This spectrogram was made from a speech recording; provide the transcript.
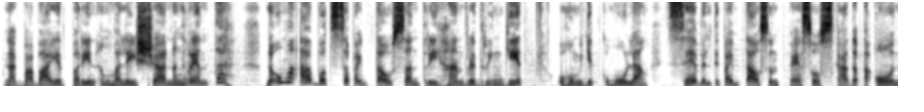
nagbabayad pa rin ang Malaysia ng renta na umaabot sa 5,300 ringgit o humigit kumulang 75,000 pesos kada taon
